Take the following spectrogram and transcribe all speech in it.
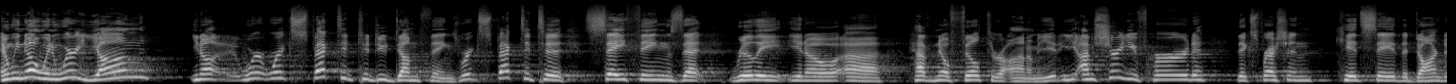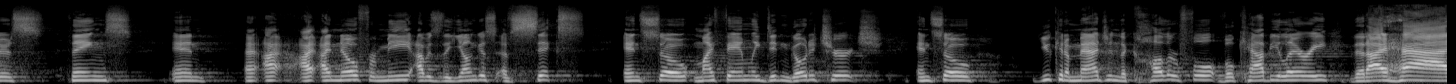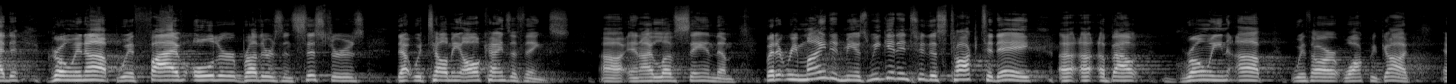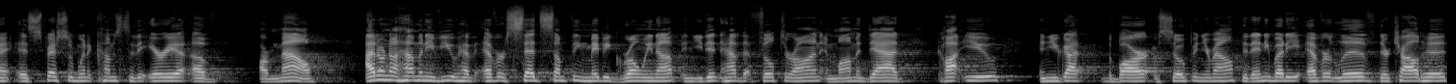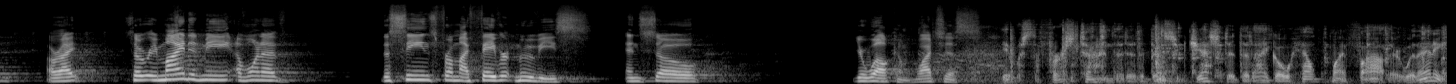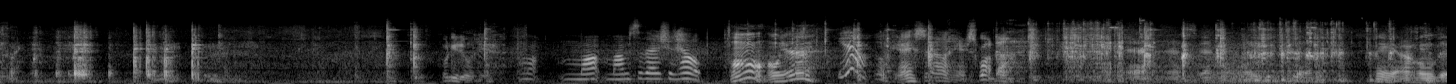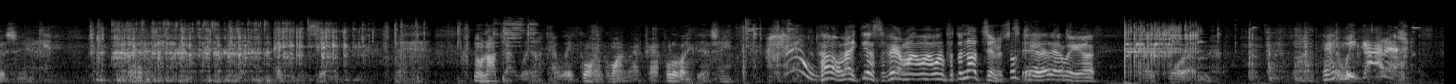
And we know when we're young, you know, we're, we're expected to do dumb things. We're expected to say things that really, you know, uh, have no filter on them. You, you, I'm sure you've heard the expression, kids say the darndest things. And I, I, I know for me, I was the youngest of six, and so my family didn't go to church. And so you can imagine the colorful vocabulary that I had growing up with five older brothers and sisters that would tell me all kinds of things. Uh, and I love saying them. But it reminded me as we get into this talk today uh, uh, about growing up with our walk with God, uh, especially when it comes to the area of our mouth. I don't know how many of you have ever said something maybe growing up and you didn't have that filter on and mom and dad caught you and you got the bar of soap in your mouth. Did anybody ever live their childhood? All right. So it reminded me of one of the scenes from my favorite movies. And so you're welcome. Watch this. It was the first time that it had been suggested that I go help my father with anything. What are you doing here? Mom, Mom said I should help. Oh, oh yeah? Yeah. Okay, sit down here. Squat down. Yeah, that's it. Here, I'll hold this here. No, not that way, not that way. Go on, come on, Rat Trap. Pull it like this, eh? How? Oh, like this. Here, I, I want to put the nuts in it. Okay. There, there we go. There's four of them. And we got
